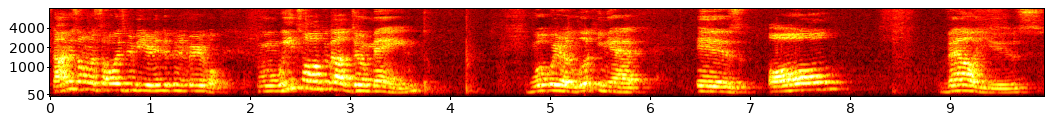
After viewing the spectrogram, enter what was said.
Time is almost always going to be your independent variable. When we talk about domain, what we are looking at is all values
